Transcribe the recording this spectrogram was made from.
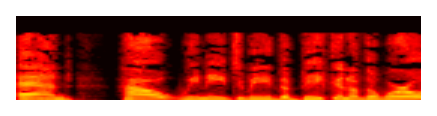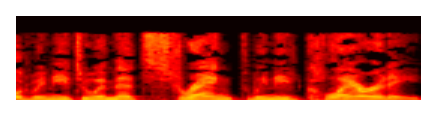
and how we need to be the beacon of the world. We need to emit strength. We need clarity.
